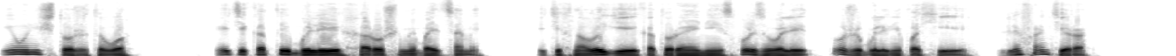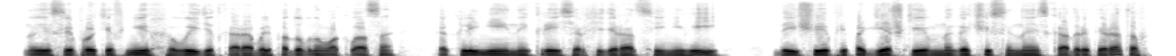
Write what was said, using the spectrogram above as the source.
и уничтожит его. Эти коты были хорошими бойцами. И технологии, которые они использовали, тоже были неплохие, для фронтира. Но если против них выйдет корабль подобного класса, как линейный крейсер Федерации Невей, да еще и при поддержке многочисленной эскадры пиратов,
